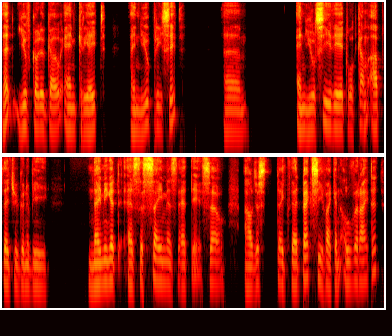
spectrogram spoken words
that. You've got to go and create a new preset. Um, and you'll see there it will come up that you're going to be naming it as the same as that there. So I'll just take that back, see if I can overwrite it.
